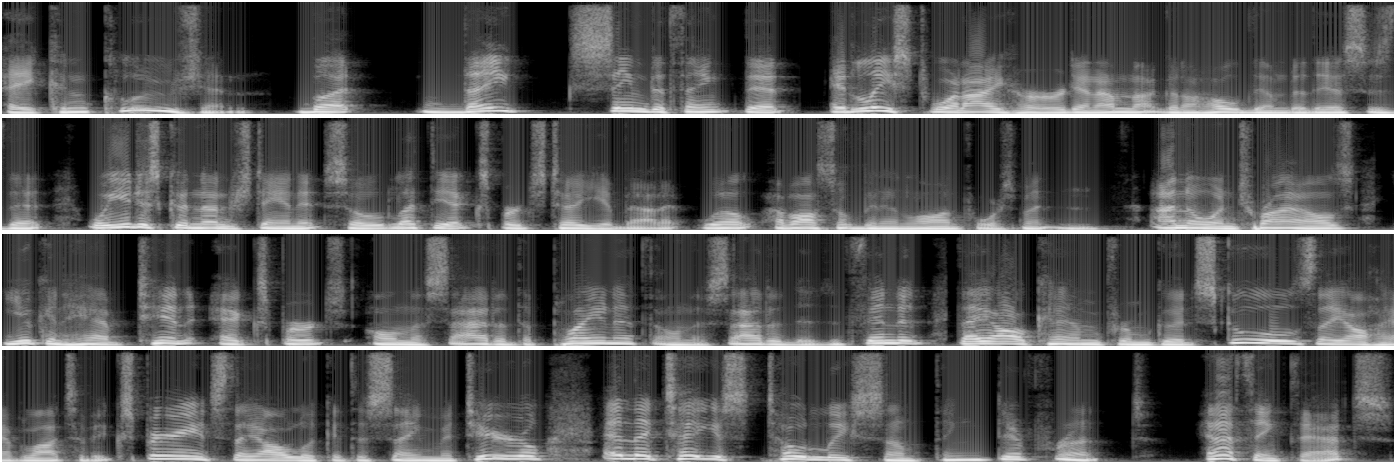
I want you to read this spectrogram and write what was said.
a conclusion. But they seem to think that at least what I heard, and I'm not going to hold them to this, is that, well, you just couldn't understand it, so let the experts tell you about it. Well, I've also been in law enforcement, and I know in trials, you can have 10 experts on the side of the plaintiff, on the side of the defendant. They all come from good schools, they all have lots of experience, they all look at the same material, and they tell you totally something different. And I think that's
